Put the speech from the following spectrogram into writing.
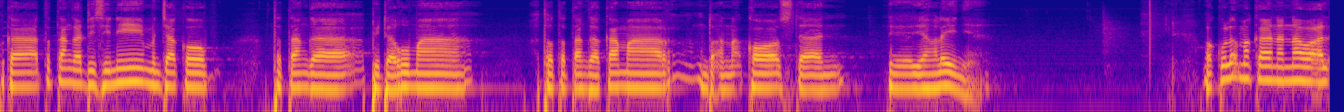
Maka tetangga di sini mencakup tetangga beda rumah atau tetangga kamar untuk anak kos dan ya, yang lainnya. Wa kula makanan nawa al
